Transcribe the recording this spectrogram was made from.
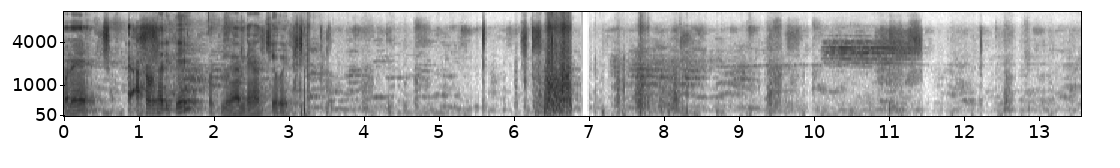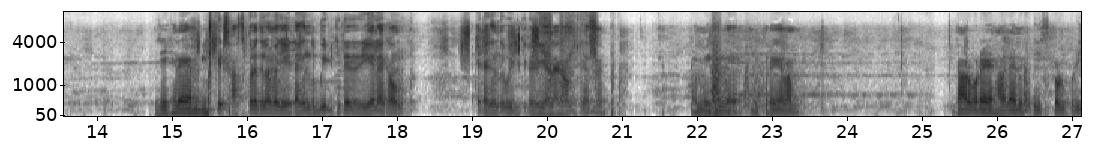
মানে আঠারো তারিখে আমি দেখাচ্ছি ওয়েট যেখানে আমি বিটগেট সার্চ করে দিলাম যে এটা কিন্তু বিটগেটের রিয়েল অ্যাকাউন্ট এটা কিন্তু বিটগেটের রিয়েল অ্যাকাউন্ট ঠিক আছে? আমি এখানে ভিতরে গেলাম। যাওয়ার পরে হালকা আমি একটু স্ক্রল করি।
